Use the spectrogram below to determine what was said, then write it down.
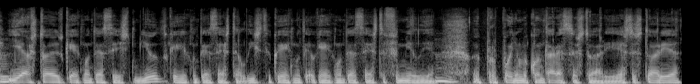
Uhum. E é a história do que é que acontece a este miúdo, o que é que acontece a esta lista, o que é que, que, é que acontece a esta família. Uhum. Eu proponho-me a contar essa história. E esta história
